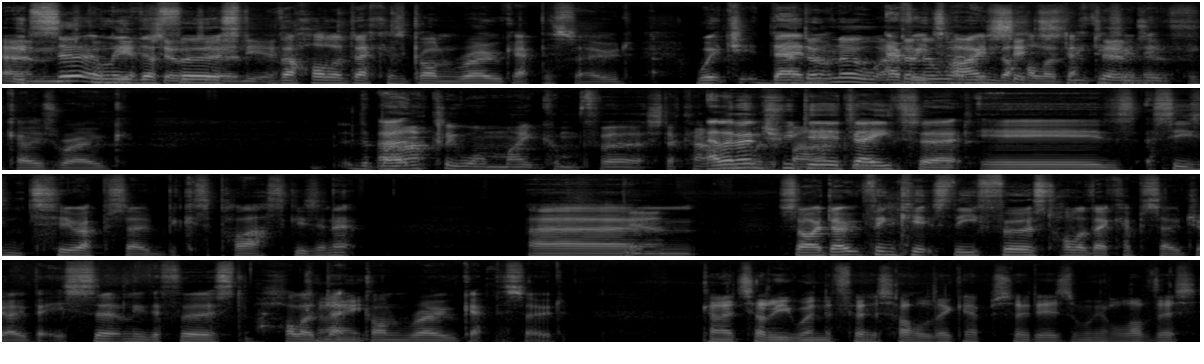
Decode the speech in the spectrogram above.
um, it's certainly the there's probably episodes first earlier. the holodeck has gone rogue episode, which then don't know- I don't every know time the sits in holodeck is in it, it goes rogue. The Barclay one might come first. I can't. Elementary Dear Data episode. is a season two episode because Pulaski's in it. Um, So I don't think it's the first holodeck episode, Joe, but it's certainly the first holodeck Right. gone rogue episode. Can I tell you when the first holodeck episode is? And we're going to love this.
